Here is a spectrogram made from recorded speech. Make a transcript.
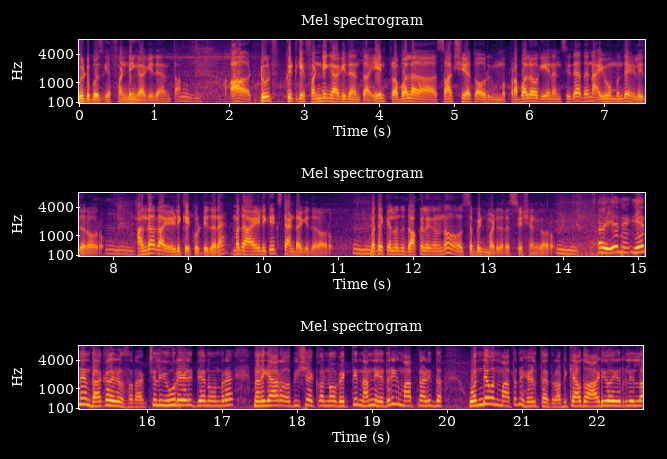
ಯೂಟ್ಯೂಬರ್ಸ್ಗೆ ಫಂಡಿಂಗ್ ಆಗಿದೆ ಅಂತ. ಆ ಟೂಲ್ ಕಿಟ್ಗೆ ಫಂಡಿಂಗ್ ಆಗಿದೆ ಅಂತ, ಏನು ಪ್ರಬಲ ಸಾಕ್ಷಿ ಅಥವಾ ಅವ್ರಿಗೆ ಪ್ರಬಲವಾಗಿ ಏನು ಅನಿಸಿದೆ ಅದನ್ನು ಐವ ಮುಂದೆ ಹೇಳಿದ್ದಾರೆ ಅವರು. ಹಂಗಾಗಿ ಆ ಹೇಳಿಕೆ ಕೊಟ್ಟಿದ್ದಾರೆ ಮತ್ತು ಆ ಹೇಳಿಕೆಗೆ ಸ್ಟ್ಯಾಂಡ್ ಆಗಿದ್ದಾರೆ ಅವರು. ಮತ್ತೆ ಕೆಲವೊಂದು ದಾಖಲೆಗಳನ್ನು ಸಬ್ಮಿಟ್ ಮಾಡಿದ್ದಾರೆ ಸ್ಟೇಷನ್ಗೆ ಅವರು. ಏನು, ಏನೇನು ದಾಖಲೆಗಳು ಸರ್? ಆ್ಯಕ್ಚುಲಿ ಇವ್ರು ಹೇಳಿದ್ದೇನು ಅಂದರೆ, ನನಗೆ ಯಾರೋ ಅಭಿಷೇಕ್ ಅನ್ನೋ ವ್ಯಕ್ತಿ ನನ್ನ ಎದುರಿಗೆ ಮಾತನಾಡಿದ್ದ ಒಂದೇ ಒಂದು ಮಾತನ್ನು ಹೇಳ್ತಾ ಇದ್ರು. ಅದಕ್ಕೆ ಯಾವುದೋ ಆಡಿಯೋ ಇರಲಿಲ್ಲ,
